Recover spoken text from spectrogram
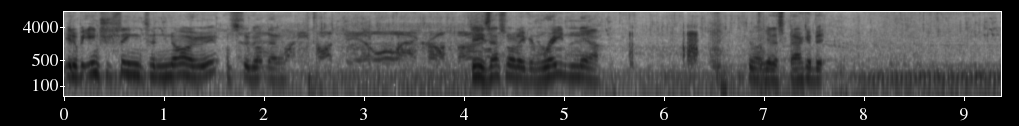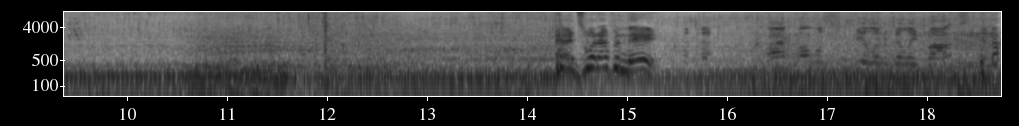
it'll be interesting to know. I've still got that. on. 20 pots here all the way across. I don't Geez, that's not even reading now. Come on, get us back a bit. What happened there? Um, I was feeling a million bucks and then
